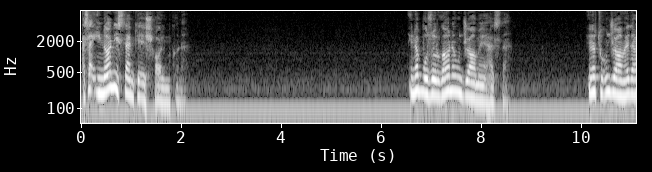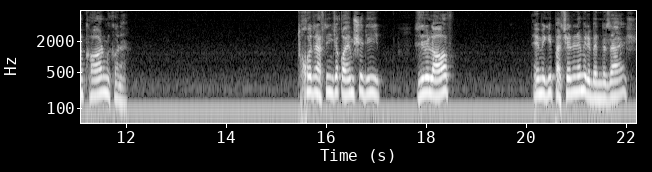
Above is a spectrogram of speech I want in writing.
اصلا اینا نیستن که اشغال می‌کنن. اینا بزرگان اون جامعه هستن. اینا تو اون جامعه دارن کار می‌کنن. تو خود رفتی اینجا قایم شدی زیر لاف؟ هی میگی پس چرا نمیره بندازش؟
